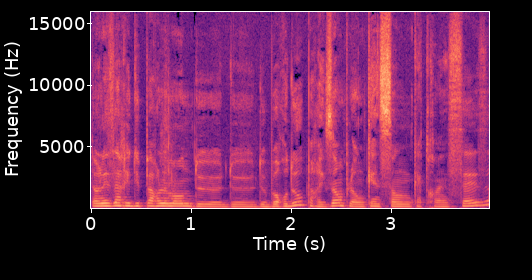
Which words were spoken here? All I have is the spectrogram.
dans les arrêts du Parlement de, de- de Bordeaux, par exemple, en 1596,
